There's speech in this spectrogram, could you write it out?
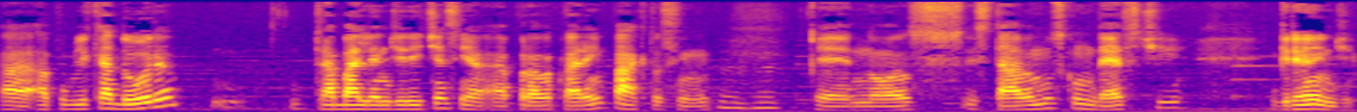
A, a publicadora, trabalhando direitinho, assim, a, a prova clara é impacto, assim, né? É, nós estávamos com um déficit grande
